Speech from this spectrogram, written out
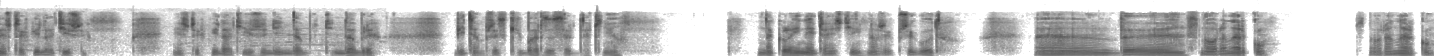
jeszcze chwila ciszy. Jeszcze chwila ciszy. Dzień dobry, dzień dobry. Witam wszystkich bardzo serdecznie na kolejnej części naszych przygód e, w SnowRunnerku. SnowRunnerku.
